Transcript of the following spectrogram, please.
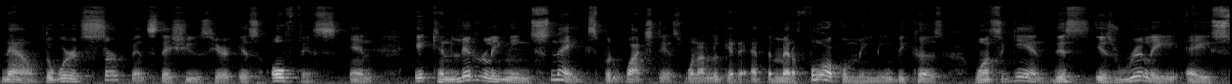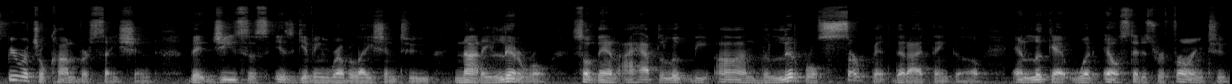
Now, the word serpents that's used here is ophis, and it can literally mean snakes. But watch this when I look at at the metaphorical meaning, because once again, this is really a spiritual conversation that Jesus is giving revelation to, not a literal. So then I have to look beyond the literal serpent that I think of and look at what else that is referring to.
